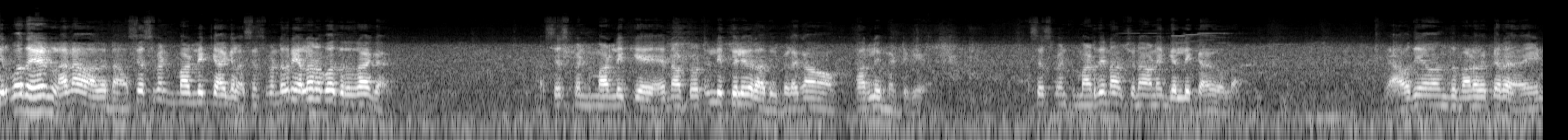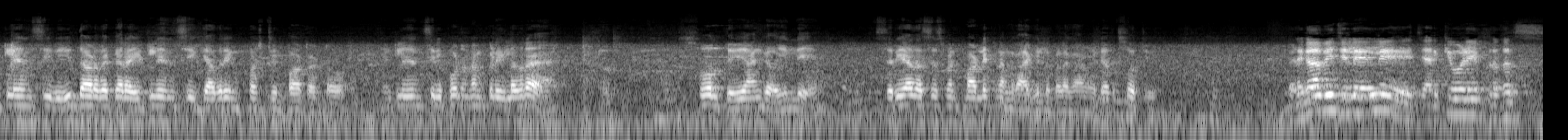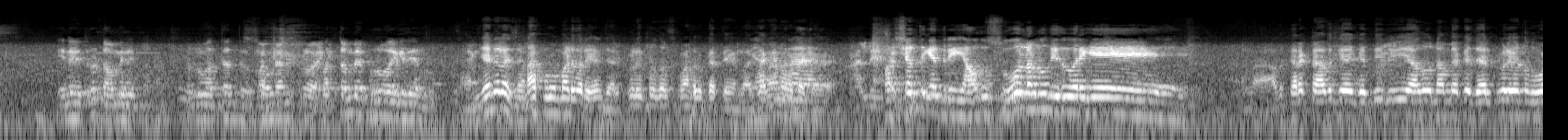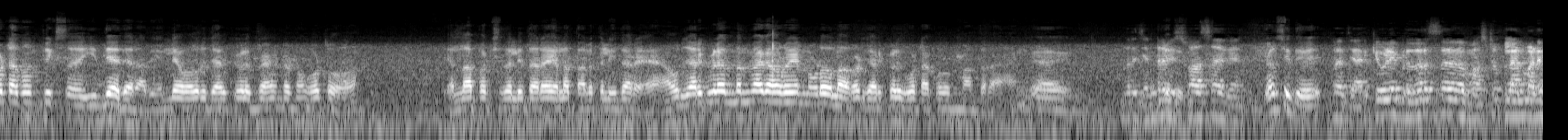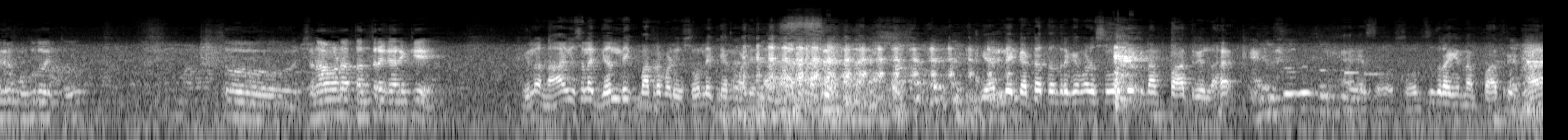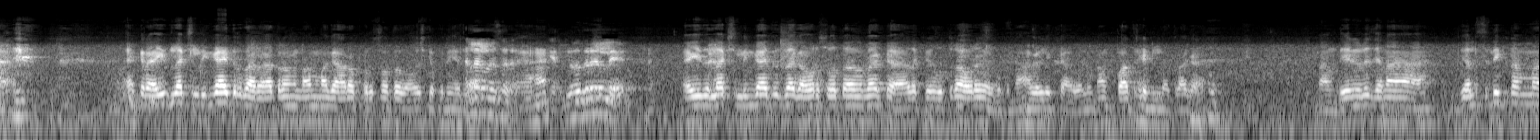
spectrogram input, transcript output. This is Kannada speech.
ಇರ್ಬೋದು ಹೇಳಲ್ಲ, ನಾವು ಅದನ್ನು ಅಸೆಸ್ಮೆಂಟ್ ಮಾಡಲಿಕ್ಕೆ ಆಗಲ್ಲ. ಅಸೆಸ್ಮೆಂಟ್ ಅಂದರೆ ಎಲ್ಲನೂ ಬಂದ್ರು ಅದ್ರಾಗ. ಅಸೆಸ್ಮೆಂಟ್ ಮಾಡಲಿಕ್ಕೆ ನಾವು ಟೋಟಲಿ ಫೇಲ್ಯೂರ್ ಆದ್ವಿ ಬೆಳಗಾವಿ ಪಾರ್ಲಿಮೆಂಟ್ಗೆ ಅಸೆಸ್ಮೆಂಟ್ ಮಾಡದೆ ನಾವು ಚುನಾವಣೆ ಗೆಲ್ಲಲಿಕ್ಕೆ ಆಗೋಲ್ಲ. ಯಾವುದೇ ಒಂದು ಮಾಡ್ಬೇಕಾರೆ ಇಂಟೆಲಿಜೆನ್ಸಿ ಯುದ್ಧ ಆಡ್ಬೇಕಾರೆ intelligence gathering first important intelligence report ನಮ್ಮ ಕಡೆ ಇಲ್ಲದ್ರೆ ಸೋಲ್ತೀವಿ. ಹಂಗೆ ಇಲ್ಲಿ ಸರಿಯಾದ ಅಸೆಸ್ಮೆಂಟ್ ಮಾಡಲಿಕ್ಕೆ ನಮ್ಗೆ ಆಗಿಲ್ಲ ಬೆಳಗಾವಿಯಲ್ಲಿ. ಅದಕ್ಕೆ ಸೋತೀವಿ ಬೆಳಗಾವಿ ಜಿಲ್ಲೆಯಲ್ಲಿ ಜಾರಕಿಹೊಳಿ ಬ್ರದರ್ಸ್ ಏನಿದ್ರು ಡಾಮಿನೇಟ್ ಅನ್ನುವಂಥದ್ದು ಮತ್ತೊಮ್ಮೆ ಪ್ರೂವ್ ಆಗಿದೆ ಅನ್ನೋ ಹಂಗೇನಿಲ್ಲ ಜನ ಪ್ರೂವ್ ಮಾಡಿದಾರೆ ಏನು ಜಾರಕಿಹೊಳಿ ಬ್ರದರ್ಸ್ ಮಾಡ್ಬೇಕಂತೇನಿಲ್ಲ ಜನ ಯಾಕಂದ್ರೆ ನೋಡ್ಬೇಕಾರೆ ಪರಿಷತ್ ಗೆದ್ರಿ ಯಾವ್ದು ಸೋಲ್ ಅನ್ನೋದು ಇದುವರೆಗೆ ಅಲ್ಲ ಅದು ಕರೆಕ್ಟ್ ಅದಕ್ಕೆ ಗೆದ್ದಿದ್ವಿ. ಅದು ನಮ್ಮ ಯಾಕೆ ಜಾರಕಿಹೊಳಿ ಅನ್ನೋದು ಓಟ್ ಅದೊಂದು ಫಿಕ್ಸ್ ಇದ್ದೇ ಇದೆ ಅದು ಎಲ್ಲೇ ಹೋದ್ರು ಜಾರಕಿಹೊಳಿ ಬ್ರ್ಯಾಂಡ್ ಅನ್ನೋ ಓಟು ಎಲ್ಲ ಪಕ್ಷದಲ್ಲಿದ್ದಾರೆ ಎಲ್ಲ ತಾಲೂಕಲ್ಲಿ ಇದ್ದಾರೆ ಅವ್ರು ಜಾರಕಿಹೊಳಿ ಅಂತ ಬಂದಾಗ ಅವ್ರು ಏನು ನೋಡೋಲ್ಲ ಅವ್ರು ಜಾರಕಿಹೊಳಿ ಓಟ್ ಹಾಕೋದು ಅಂತಾರೆ. ಮಾಡ್ತಾರೆ ಹಂಗೆ ಅಂದ್ರೆ ಜನರ ವಿಶ್ವಾಸ ಕಳ್ಸಿದ್ವಿ ಜಾರಕಿಹೊಳಿ ಬ್ರದರ್ಸ್ ಮಾಸ್ಟರ್ ಪ್ಲಾನ್ ಮಾಡಿದ್ರೆ ಮುಗಿದೋಯ್ತು. ಸೊ ಚುನಾವಣಾ ತಂತ್ರಗಾರಿಕೆ. ಇಲ್ಲ ನಾವು ಈ ಸಲ ಗೆಲ್ಲಿಕ್ ಮಾತ್ರ ಮಾಡಿವಿ ಸೋಲಿಕ್ಕೆ ಏನು ಮಾಡಿಲ್ಲ. ಗೆಲ್ಲಿ ಕಟ್ಟ ತಂತ್ರಕ್ಕೆ ಮಾಡಿ ಸೋಲಿಕ್ಕೆ ನಮ್ಮ ಪಾತ್ರ ಇಲ್ಲ. ಸೋಲ್ಸಿದ್ರಾಗ ನಮ್ ನಮ್ಮ ಪಾತ್ರ ಇಲ್ಲ. ಯಾಕಂದ್ರೆ ಐದು ಲಕ್ಷ ಲಿಂಗಾಯತರದಾರ ಅದ್ರ ನಮ್ಮ ಮಗ ಆರೋಪ ಅವಶ್ಯಕತೆ ಇಲ್ಲ. ಐದು ಲಕ್ಷ ಲಿಂಗಾಯತದಾಗ ಅವ್ರು ಸೋತಾಗ ಅದಕ್ಕೆ ಉತ್ತರ ಅವರೇ ಹೇಳ್ಬೇಕು. ನಾವು ಹೇಳಲಿಕ್ಕೆ ಆಗಲ್ಲ. ನಮ್ಮ ಪಾತ್ರ ಏನಿಲ್ಲ ಅದ್ರಾಗ. ನಮ್ದೇನಿಲ್ಲ ಜನ. ಗೆಲ್ಸ್ಲಿಕ್ಕೆ ನಮ್ಮ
